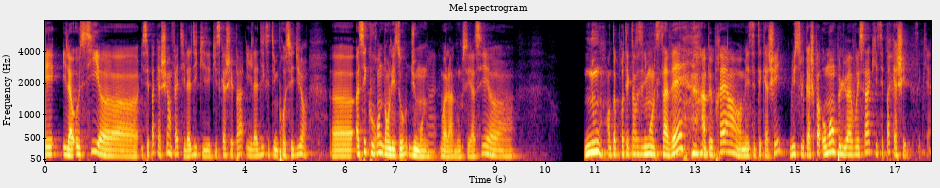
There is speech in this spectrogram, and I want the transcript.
Et il a aussi, euh, il s'est pas caché en fait. Il a dit qu'il qu'il se cachait pas. Il a dit que c'était une procédure euh, assez courante dans les zoos du monde. Ouais. Voilà, donc c'est assez. euh, Nous, en tant que protecteurs des animaux, on le savait à peu près, hein, mais c'était caché. Lui, il se le cache pas. Au moins, on peut lui avouer ça, qu'il s'est pas caché. C'est clair.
